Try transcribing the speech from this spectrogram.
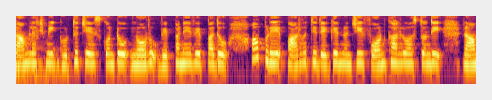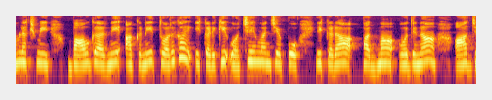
రామలక్ష్మి గుర్తు చేసుకుంటూ నోరు విప్పనే విప్పదు. అప్పుడే పార్వతి దగ్గర నుంచి ఫోన్ కాల్ వస్తుంది. రామలక్ష్మి బావుగారిని అక్కడిని త్వరగా ఇక్కడికి వచ్చేయమని చెప్పు. ఇక్కడ పద్మ వదిన ఆజ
